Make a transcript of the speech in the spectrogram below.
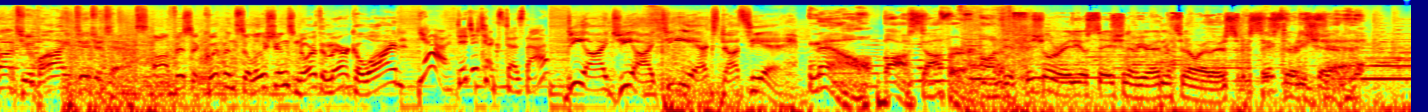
Brought to you by Digitex. Office Equipment Solutions North America wide? Yeah, Digitex does that. D-I-G-I-T-E-X dot C-A. Now, Bob Stauffer on the official radio station of your Edmonton Oilers, 630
